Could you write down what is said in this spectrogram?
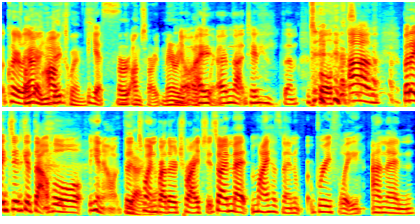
uh, clearly. oh yeah, I'm you off- date twins. Yes. Or I'm sorry, married no, a I, twin. I'm not dating them both. um, but I did get that whole, you know, the Yeah, twin yeah. brother try to. So I met my husband briefly, and then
